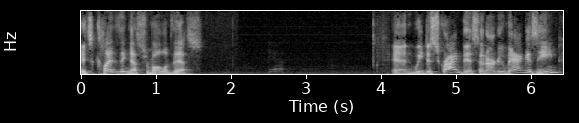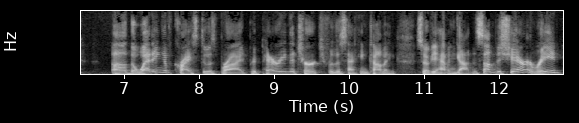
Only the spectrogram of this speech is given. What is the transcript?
it's cleansing us from all of this. And we describe this in our new magazine, uh, The Wedding of Christ to His Bride, Preparing the Church for the Second Coming. So if you haven't gotten some to share or read,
